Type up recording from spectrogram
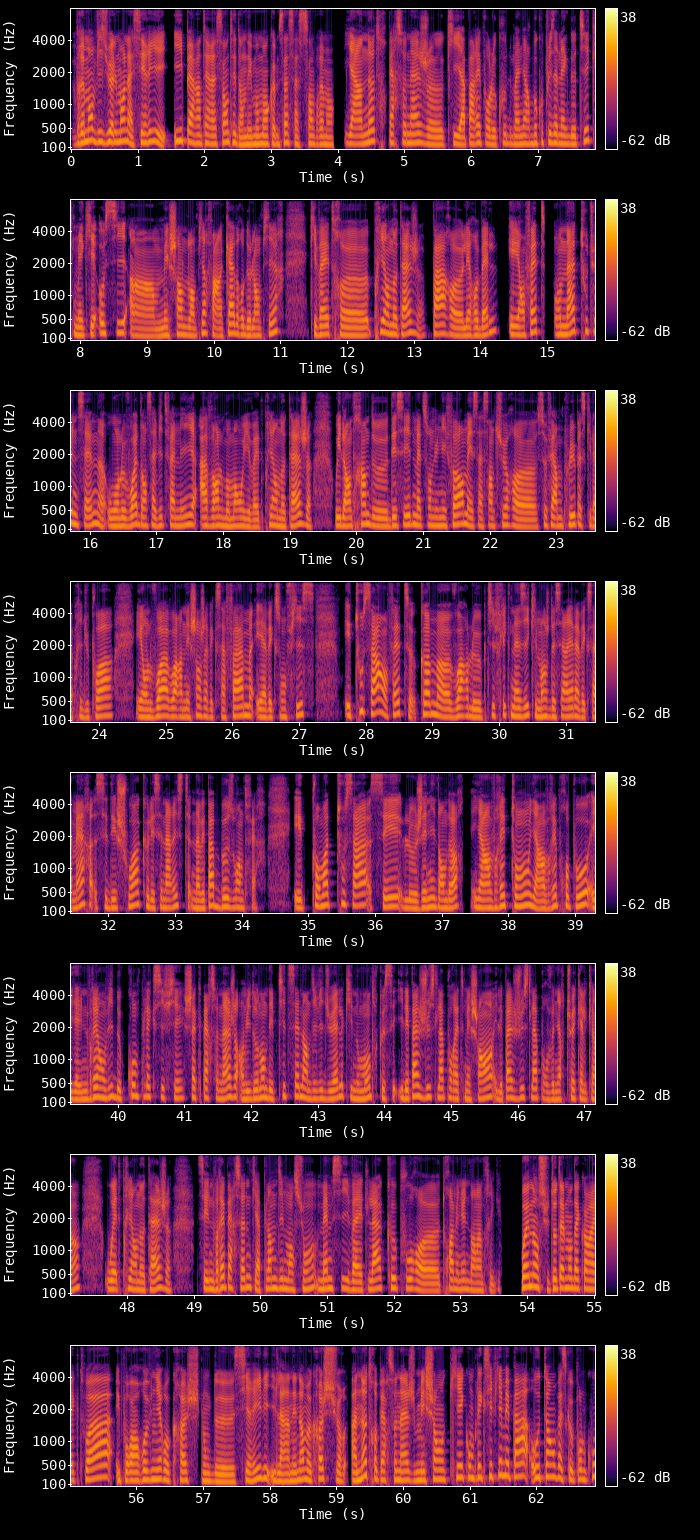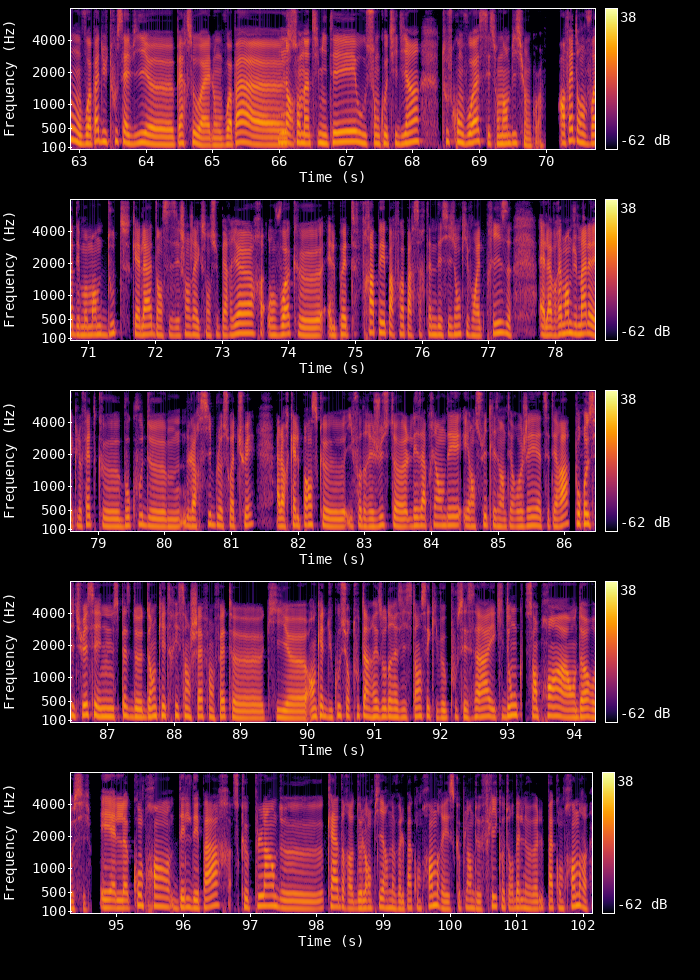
Vraiment visuellement la série est hyper intéressante et dans des moments comme ça, ça se sent vraiment. Il y a un autre personnage euh, qui apparaît pour le coup de manière beaucoup plus anecdotique, mais qui est aussi un méchant de l'Empire, enfin un cadre de l'Empire, qui va être euh, pris en otage par euh, les rebelles. Et en fait, on a toute une scène où on le voit dans sa vie de famille avant le moment où il va être pris en otage, où il est en train de d'essayer de mettre son uniforme et sa ceinture se ferme plus parce qu'il a pris du poids. Et on le voit avoir un échange avec sa femme et avec son fils. Et tout ça, en fait, comme voir le flic nazi qui mange des céréales avec sa mère, c'est des choix que les scénaristes n'avaient pas besoin de faire. Et pour moi, tout ça, c'est le génie d'Andorre. Il y a un vrai ton, il y a un vrai propos et il y a une vraie envie de complexifier chaque personnage en lui donnant des petites scènes individuelles qui nous montrent que c'est, il n'est pas juste là pour être méchant, il n'est pas juste là pour venir tuer quelqu'un ou être pris en otage. C'est une vraie personne qui a plein de dimensions, même s'il va être là que pour euh, trois minutes dans l'intrigue. Ouais, non, je suis totalement d'accord avec toi. Et pour en revenir au crush donc de Cyril, il a un énorme crush sur un autre personnage méchant qui est complexifié, mais pas autant parce que pour le coup, on voit pas du tout sa vie euh, perso. Elle, on voit pas euh, son intimité ou son quotidien. Tout ce qu'on voit, c'est son ambition, quoi. En fait, on voit des moments de doute qu'elle a dans ses échanges avec son supérieur. On voit qu'elle peut être frappée parfois par certaines décisions qui vont être prises. Elle a vraiment du mal avec le fait que beaucoup de, leurs cibles soient tuées, alors qu'elle pense qu'il faudrait juste euh, les appréhender et ensuite les interroger, etc. Pour resituer, c'est une espèce de d'enquêtrice en chef en fait euh, qui euh, enquête du coup sur tout un réseau de résistance et qui veut pousser ça et qui donc s'en prend à Andorre aussi. Et elle comprend dès le départ ce que plein de cadres de l'empire ne veulent pas comprendre et que plein de flics autour d'elle ne veulent pas comprendre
